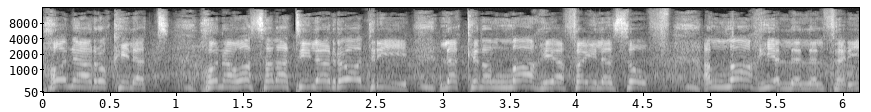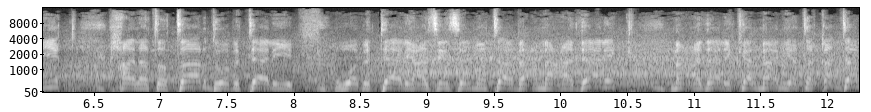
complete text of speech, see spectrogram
هنا ركلت هنا وصلت إلى رودري. لكن الله يا فيلسوف الله يا الفريق. حالة الطرد وبالتالي وبالتالي عزيز المتابع مع ذلك مع ذلك المان يتقدم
